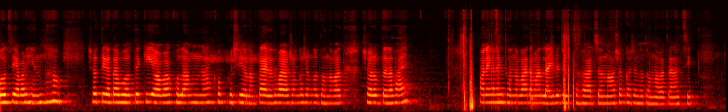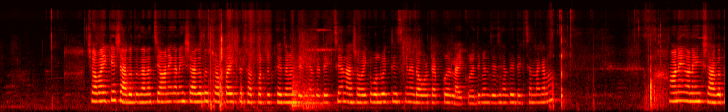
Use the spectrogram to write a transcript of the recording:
বলছি, আবার হিন্দু। সত্যি কথা বলতে কি অবাক হলাম না, খুব খুশি হলাম। তাই দাদা ভাই, অসংখ্য অসংখ্য ধন্যবাদ। সৌরভ দাদা ভাই, অনেক অনেক ধন্যবাদ আমার লাইভে যুক্ত হওয়ার জন্য। অসংখ্য অসংখ্য ধন্যবাদ জানাচ্ছি। সবাইকে স্বাগত জানাচ্ছি। অনেক অনেক স্বাগত। সবাই একটু ছটপট যুক্ত হয়ে যাবেন যে যেখান থেকে দেখছেন। আর সবাইকে বলব, একটু স্ক্রিনে ডবল ট্যাপ করে লাইক করে দিবেন যে যেখান থেকে দেখছেন না কেন। অনেক অনেক স্বাগত।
